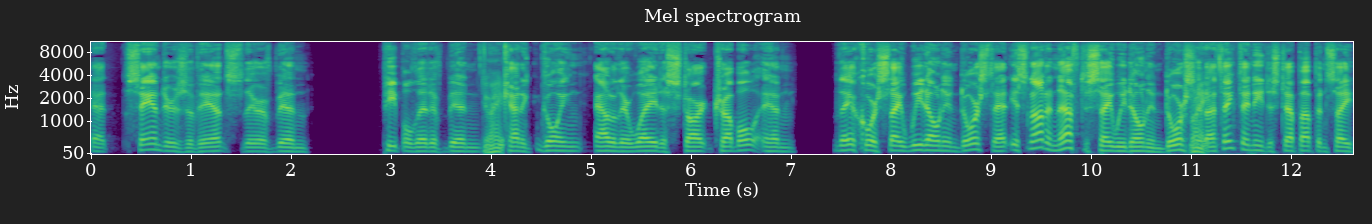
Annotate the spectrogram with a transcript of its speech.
at Sanders events, there have been people that have been right. kind of going out of their way to start trouble. And they, of course, say we don't endorse that. It's not enough to say we don't endorse Right. it. I think they need to step up and say,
